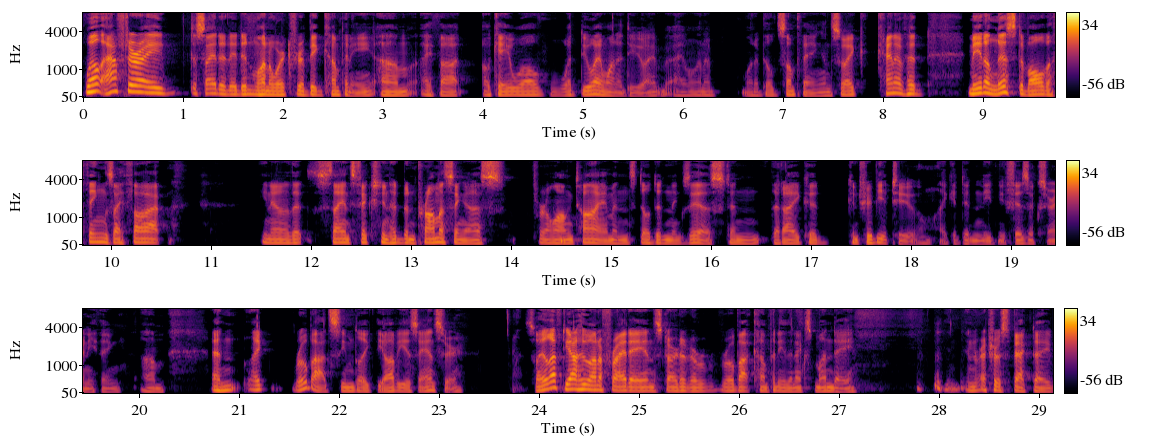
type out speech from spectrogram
Well, after I decided I didn't want to work for a big company, um, I thought, okay, well, what do I want to do? I, I want to want to build something, and so I kind of had made a list of all the things I thought, you know, that science fiction had been promising us for a long time and still didn't exist, and that I could contribute to. Like it didn't need new physics or anything, um, and like robots seemed like the obvious answer. So I left Yahoo on a Friday and started a robot company the next Monday. in, in retrospect, I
